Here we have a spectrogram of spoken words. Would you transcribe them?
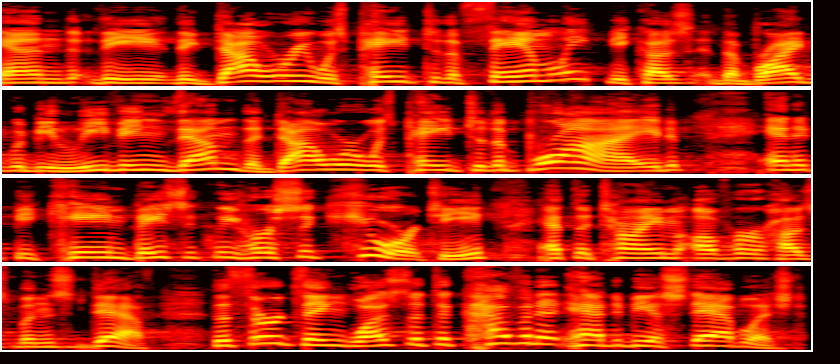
And the, the dowry was paid to the family because the bride would be leaving them. The dower was paid to the bride, and it became basically her security at the time of her husband's death. The third thing was that the covenant had to be established.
